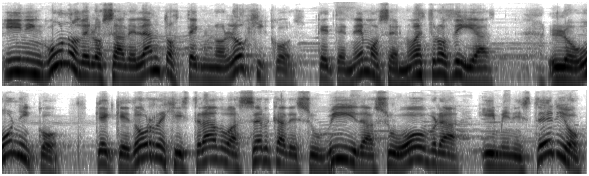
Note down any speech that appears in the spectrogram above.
y ninguno de los adelantos tecnológicos que tenemos en nuestros días, lo único que quedó registrado acerca de su vida, su obra y ministerio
